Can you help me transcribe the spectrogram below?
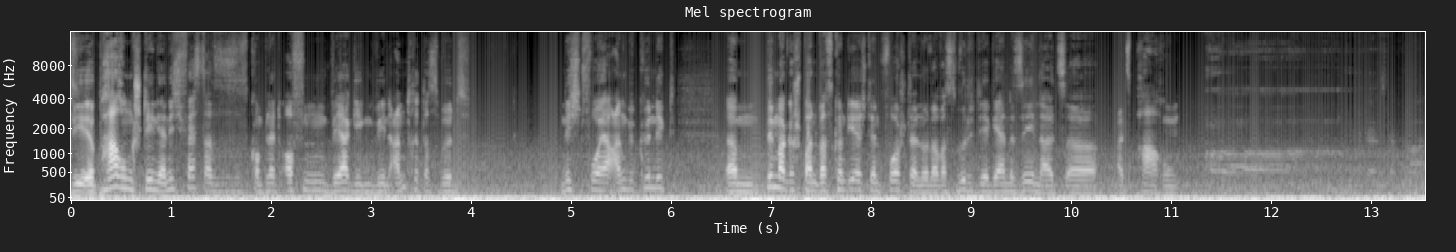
die Paarungen stehen ja nicht fest, also es ist komplett offen, wer gegen wen antritt. Das wird nicht vorher angekündigt. Ähm, bin mal gespannt, was könnt ihr euch denn vorstellen oder was würdet ihr gerne sehen als, äh, als Paarung? Der ist der Plan.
